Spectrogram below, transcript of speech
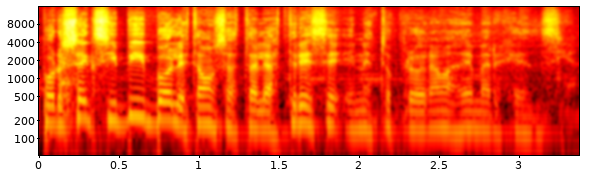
por Sexy People. Estamos hasta las 13 en estos programas de emergencia.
